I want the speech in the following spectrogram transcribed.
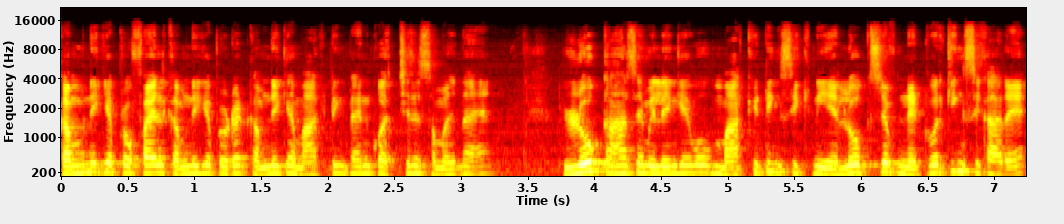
कंपनी के प्रोफ़ाइल, कंपनी के प्रोडक्ट, कंपनी के मार्केटिंग प्लान को अच्छे से समझना है। लोग कहाँ से मिलेंगे वो मार्केटिंग सीखनी है। लोग सिर्फ़ नेटवर्किंग सिखा रहे हैं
